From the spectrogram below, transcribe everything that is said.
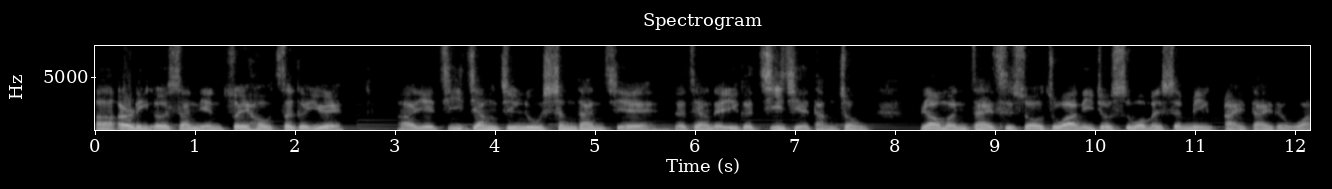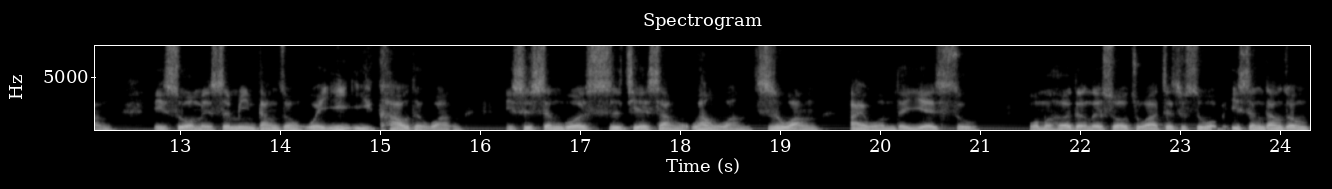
啊二零二三年最后这个月。啊，也即将进入圣诞节的这样的一个季节当中，让我们再次说：主啊，你就是我们生命爱戴的王，你是我们生命当中唯一倚靠的王，你是胜过世界上万王之王，爱我们的耶稣。我们何等的说：主啊，这就是我们一生当中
